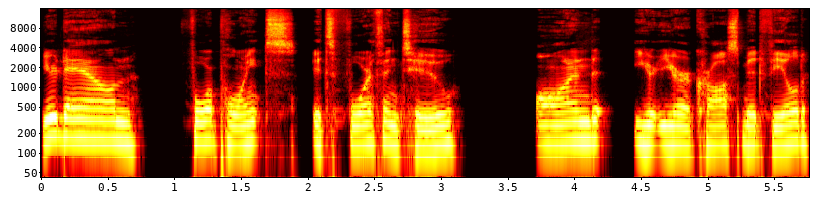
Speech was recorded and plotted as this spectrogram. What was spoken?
You're down four points. It's fourth and two on you're, you're across midfield.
